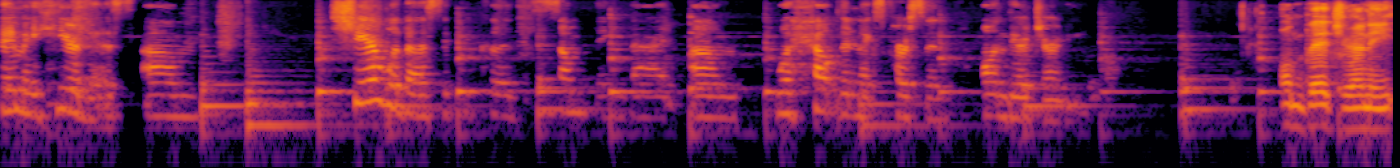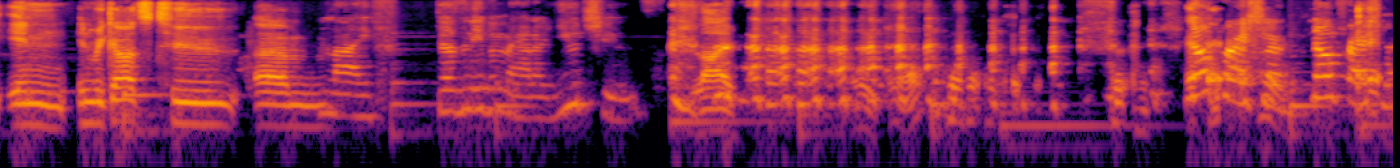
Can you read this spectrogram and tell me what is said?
they may hear this. Um, share with us, if you could, something that um, will help the next person on their journey. On their journey in in regards to um Life doesn't even matter. You choose. life. no pressure. No pressure.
